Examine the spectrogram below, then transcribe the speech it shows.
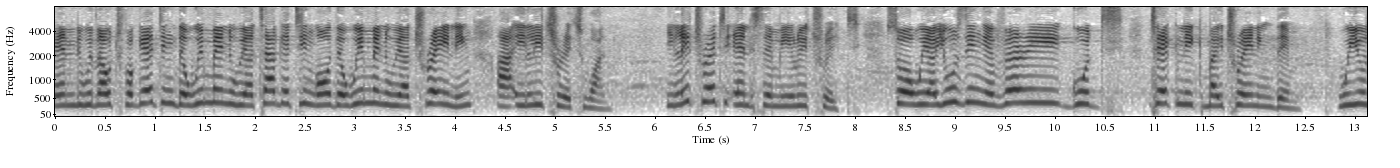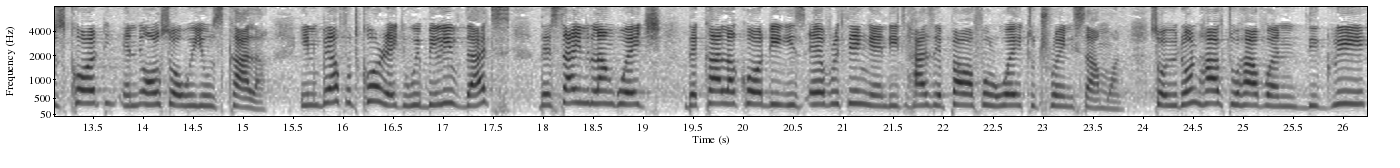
And without forgetting, the women we are targeting or the women we are training are illiterate one. Illiterate and semi-illiterate. So we are using a very good technique by training them. We use code and also we use color. In Barefoot College, we believe that the sign language, the color code is everything and it has a powerful way to train someone. So you don't have to have a degree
